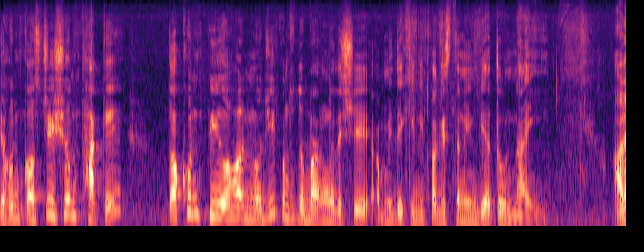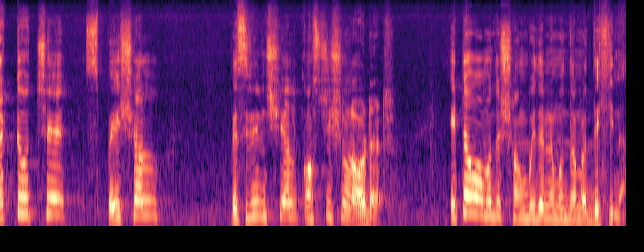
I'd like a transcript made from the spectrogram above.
যখন কনস্টিটিউশন থাকে, তখন পিও হওয়ার নজির অন্তত বাংলাদেশে আমি দেখিনি, পাকিস্তান, ইন্ডিয়াতেও নাই। আরেকটা হচ্ছে স্পেশাল প্রেসিডেন্সিয়াল কনস্টিটিউশনাল অর্ডার এটাও আমাদের সংবিধানের মধ্যে আমরা দেখি না।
